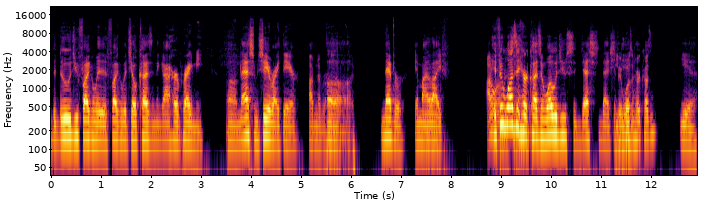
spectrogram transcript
the dude you fucking with is fucking with your cousin and got her pregnant. Um, that's some shit right there. I've never heard that in my Uh, life. Never in my life. I don't If it wasn't her cousin, what would you suggest that she if it did? wasn't her cousin, yeah.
